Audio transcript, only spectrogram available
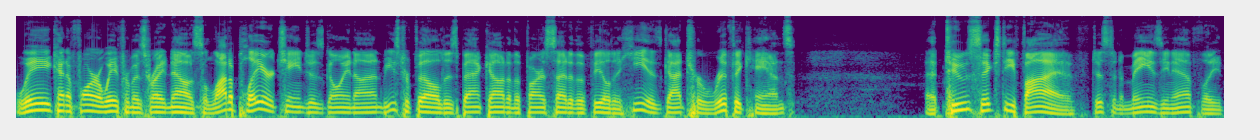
Way kind of far away from us right now. So a lot of player changes going on. Biesterfeld is back out on the far side of the field, and he has got terrific hands at 265. Just an amazing athlete.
